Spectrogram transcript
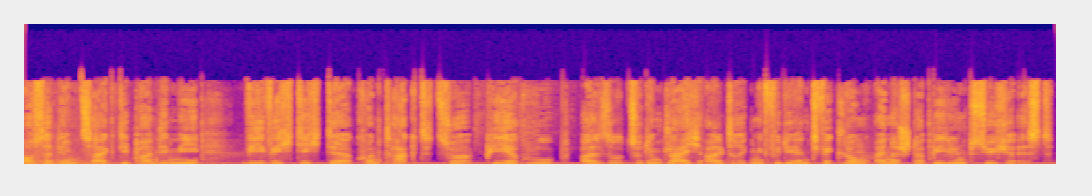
Außerdem zeigt die Pandemie, wie wichtig der Kontakt zur Peer Group, also zu den Gleichaltrigen, für die Entwicklung einer stabilen Psyche ist.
